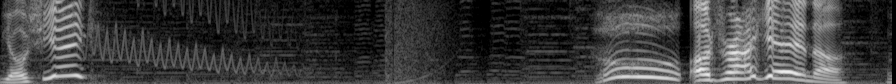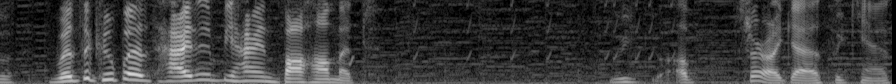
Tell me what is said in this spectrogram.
Yoshi egg? Oh, a dragon! Mr. Koopa is hiding behind Bahamut. We, uh, sure, I guess we can't.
